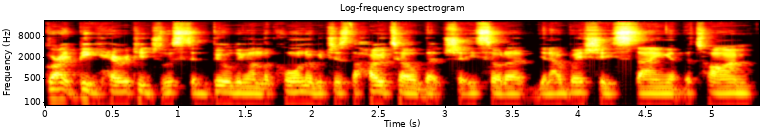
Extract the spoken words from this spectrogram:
great big heritage listed building on the corner, which is the hotel that she sort of you know where she's staying at the time.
